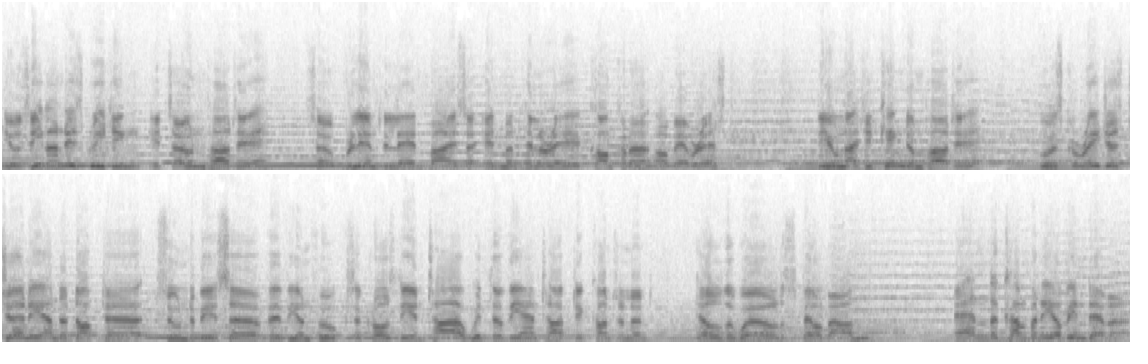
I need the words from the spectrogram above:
New Zealand is greeting its own party, so brilliantly led by Sir Edmund Hillary, conqueror of Everest, the United Kingdom party, whose courageous journey under Dr. soon-to-be Sir Vivian Fuchs across the entire width of the Antarctic continent held the world spellbound, and the company of Endeavour,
